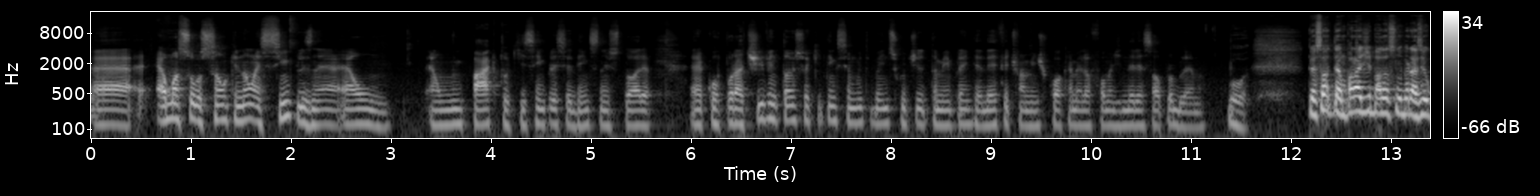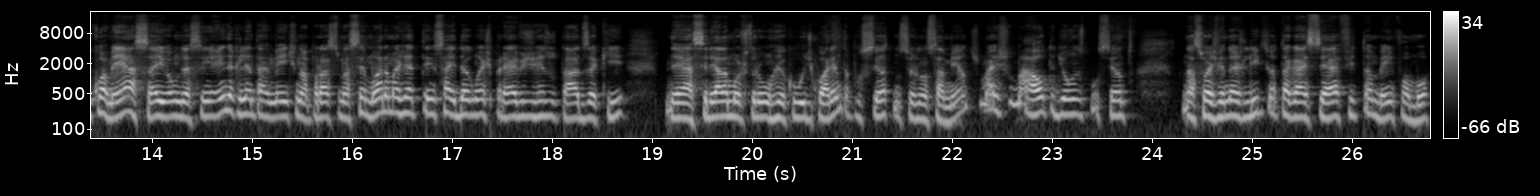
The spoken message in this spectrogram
é, é uma solução que não é simples, né? É um, é um impacto aqui sem precedentes na história é, corporativa, então isso aqui tem que ser muito bem discutido também para entender efetivamente qual é a melhor forma de endereçar o problema. Boa. Pessoal, a temporada de balanço no Brasil começa aí, vamos dizer assim, ainda que lentamente na próxima semana, mas já tem saído algumas prévias de resultados aqui. Né? A Cirela mostrou um recuo de 40% nos seus lançamentos, mas uma alta de 11% nas suas vendas líquidas. O HSF também informou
